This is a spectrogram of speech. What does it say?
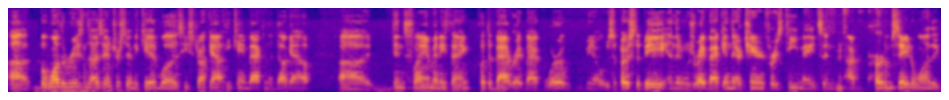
Uh, but one of the reasons I was interested in the kid was he struck out. He came back in the dugout uh, didn't slam anything, put the bat right back where it, you know it was supposed to be, and then was right back in there cheering for his teammates. And hmm. I've heard him say to one of the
